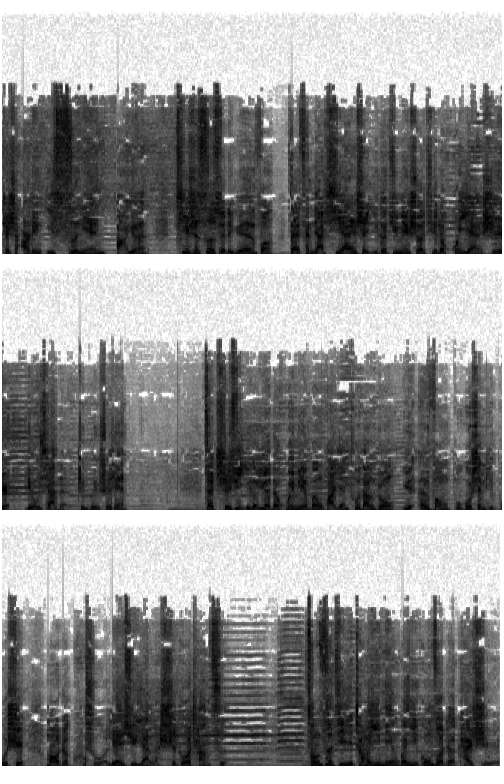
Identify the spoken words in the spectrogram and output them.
这是二零一四年八月份，七十四岁的岳恩凤在参加西安市一个居民社区的汇演时留下的珍贵瞬间。在持续一个月的惠民文化演出当中，岳恩凤不顾身体不适，冒着酷暑连续演了十多场次。从自己成为一名文艺工作者开始，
